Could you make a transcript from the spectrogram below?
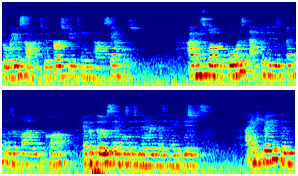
the Wavicide, to the first 15 tile samples. I then swabbed the floors after the disinfectant was applied with a cloth and put those samples into their designated dishes. I incubated the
